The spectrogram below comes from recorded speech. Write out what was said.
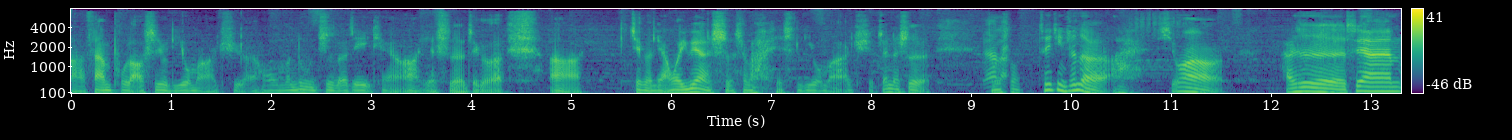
啊，三浦老师又离我们而去了。然后我们录制的这一天啊，也是这个啊，这个两位院士是吧，也是离我们而去，真的是怎么说？最近真的唉，希望还是虽然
